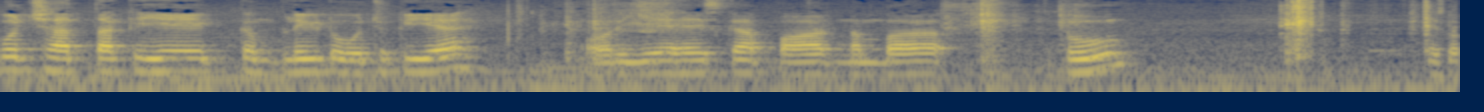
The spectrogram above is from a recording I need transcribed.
कुछ हद तक ये कंप्लीट हो चुकी है। और ये है इसका पार्ट नंबर टू इसको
